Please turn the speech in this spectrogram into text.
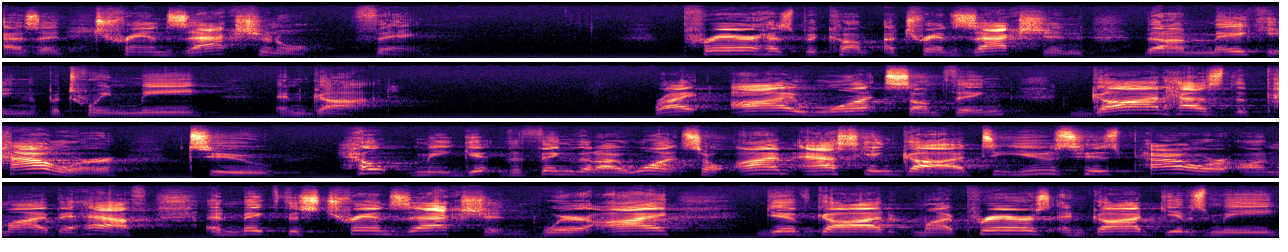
as a transactional thing. Prayer has become a transaction that I'm making between me and God. Right? I want something. God has the power to help me get the thing that I want. So I'm asking God to use his power on my behalf and make this transaction where I give God my prayers and God gives me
